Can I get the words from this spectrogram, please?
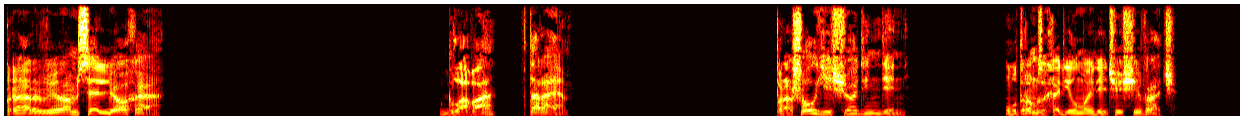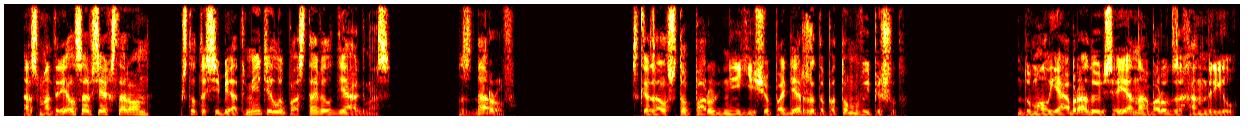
Прорвемся, Леха! Глава вторая. Прошел еще один день. Утром заходил мой лечащий врач. Осмотрел со всех сторон, что-то себе отметил и поставил диагноз. Здоров. Сказал, что пару дней еще подержат, а потом выпишут. Думал, я обрадуюсь, а я, наоборот, захандрил.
